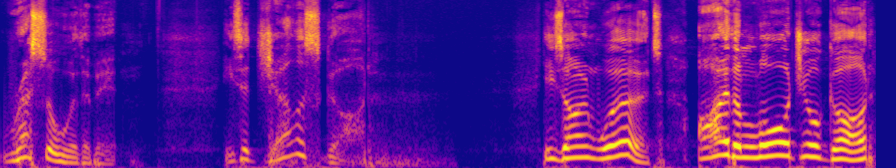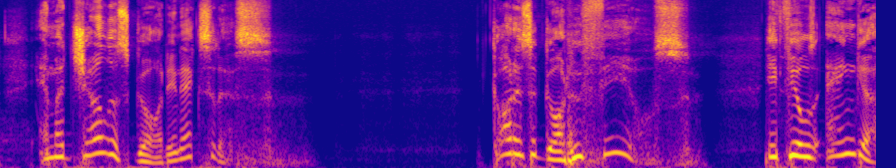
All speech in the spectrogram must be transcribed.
wrestle with a bit. He's a jealous God. His own words I, the Lord your God, am a jealous God in Exodus. God is a God who feels. He feels anger.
